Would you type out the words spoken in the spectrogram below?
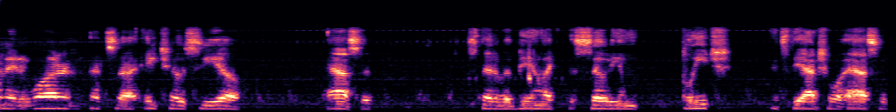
chlorinated water. That's uh, HOCl acid. Instead of it being like the sodium bleach, it's the actual acid.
